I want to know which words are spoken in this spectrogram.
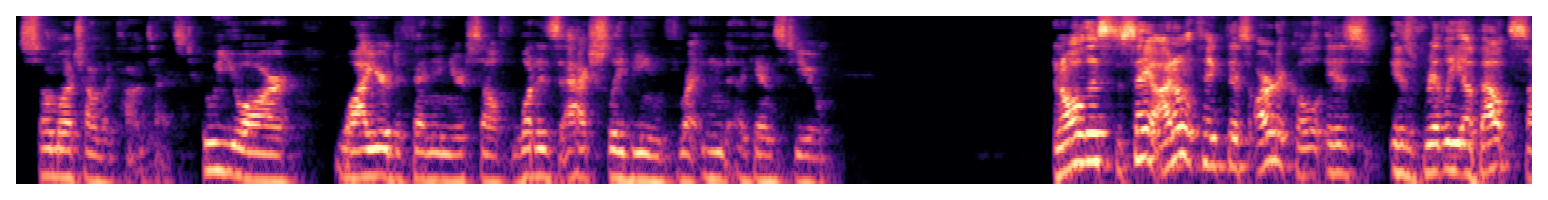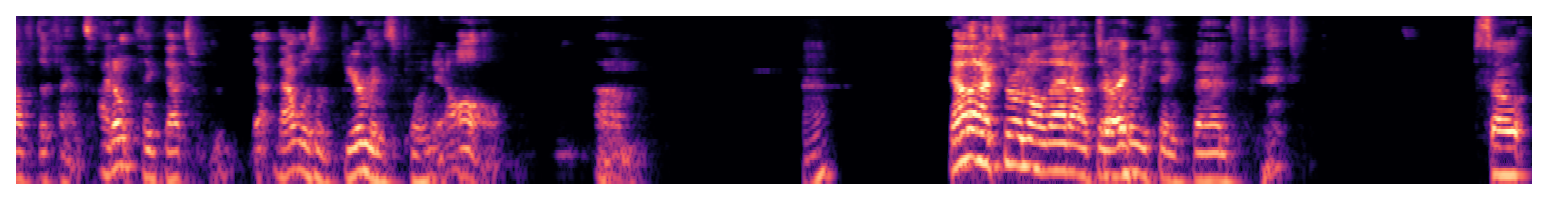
so much on the context, who you are, why you're defending yourself, what is actually being threatened against you. And all this to say, I don't think this article is is really about self-defense. I don't think that's that, that wasn't Biermann's point at all. Um, huh? Now that I've thrown all that out there, so what I, do we think, Ben? So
